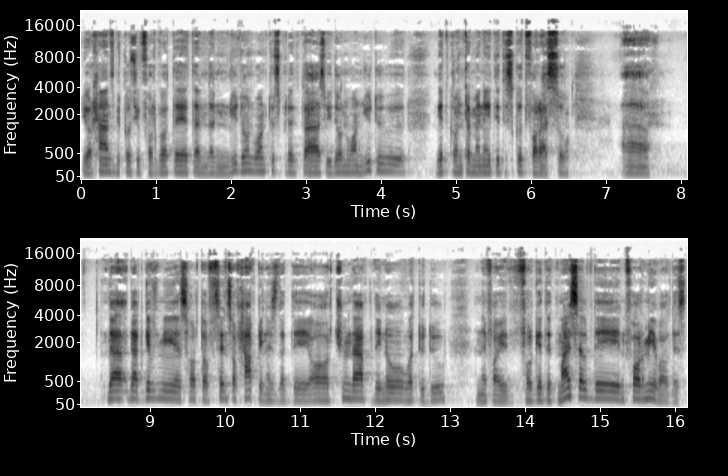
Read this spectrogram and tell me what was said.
your hands because you forgot it, and then you don't want to spread it to us. We don't want you to get contaminated. It's good for us. So. Uh, that that gives me a sort of sense of happiness that they are tuned up, they know what to do, and if I forget it myself, they inform me about this.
